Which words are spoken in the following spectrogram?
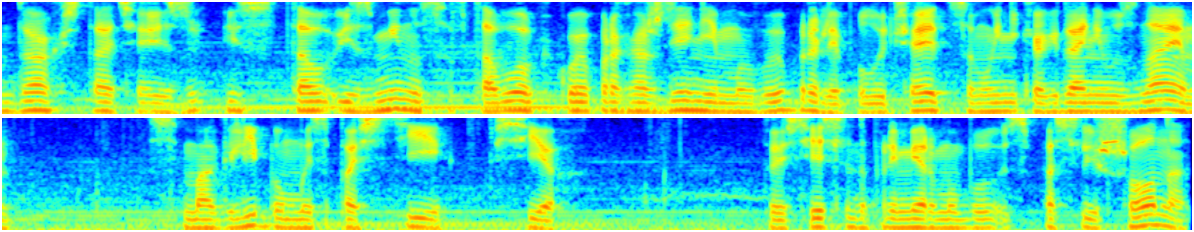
Да, кстати, из, из, из минусов того, какое прохождение мы выбрали, получается, мы никогда не узнаем, смогли бы мы спасти всех. То есть, если, например, мы бы спасли Шона,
